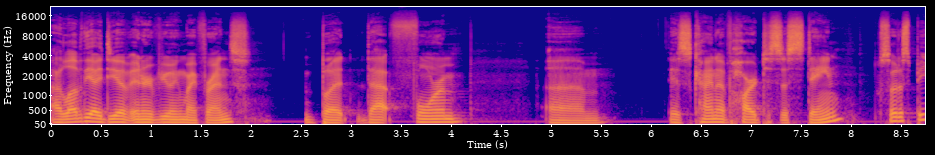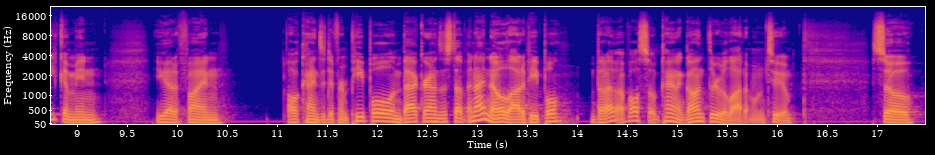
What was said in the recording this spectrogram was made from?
I love the idea of interviewing my friends, but that form um, is kind of hard to sustain, so to speak. I mean, you got to find all kinds of different people and backgrounds and stuff. And I know a lot of people, but I've also kind of gone through a lot of them too. So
